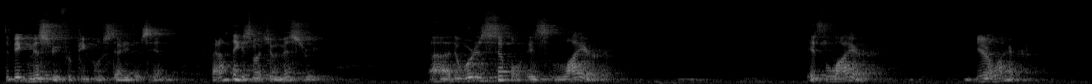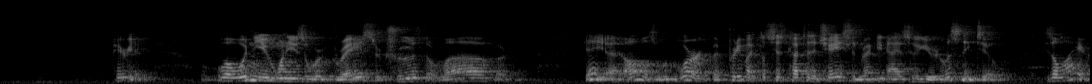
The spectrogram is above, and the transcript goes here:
It's a big mystery for people who study this hymn. But I don't think it's much of a mystery. Uh, the word is simple it's liar. It's liar. You're a liar. Period. Well, wouldn't you want to use the word grace or truth or love or yeah, yeah, all those would work, but pretty much let's just cut to the chase and recognize who you're listening to. He's a liar.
